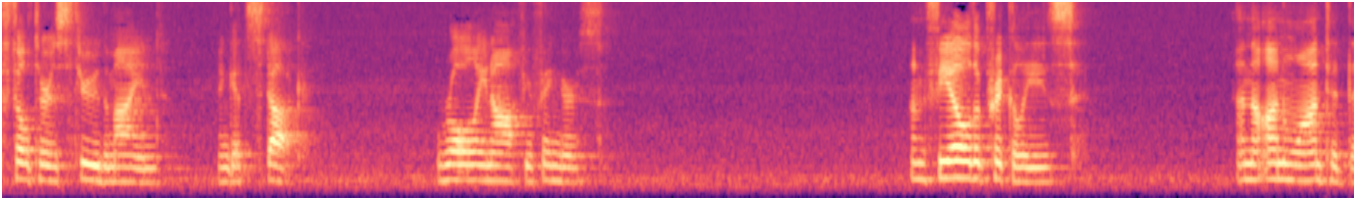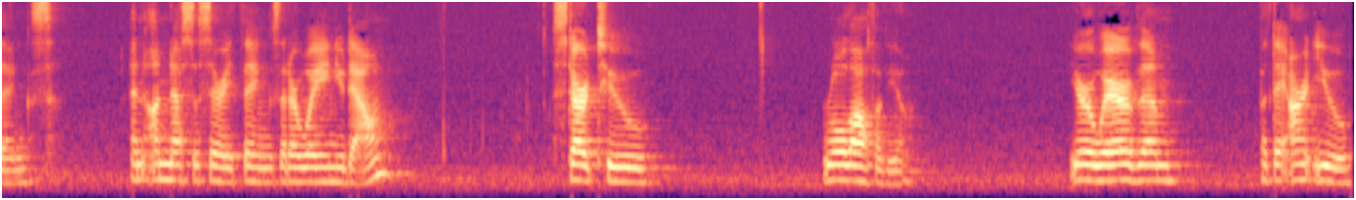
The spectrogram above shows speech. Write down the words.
filters through the mind and gets stuck, rolling off your fingers and feel the pricklies and the unwanted things and unnecessary things that are weighing you down start to roll off of you. You're aware of them, but they aren't you,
